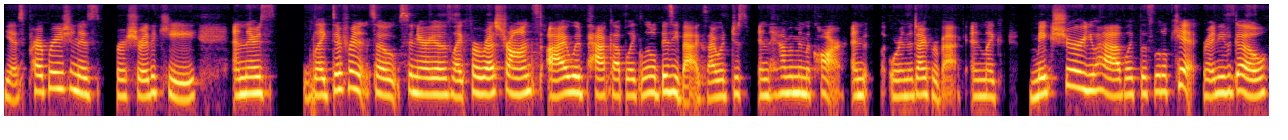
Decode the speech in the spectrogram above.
Yes, preparation is for sure the key. And there's like different so scenarios like for restaurants i would pack up like little busy bags i would just and have them in the car and or in the diaper bag and like make sure you have like this little kit ready to go.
